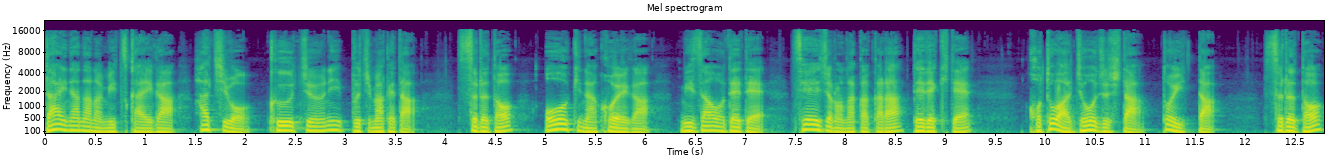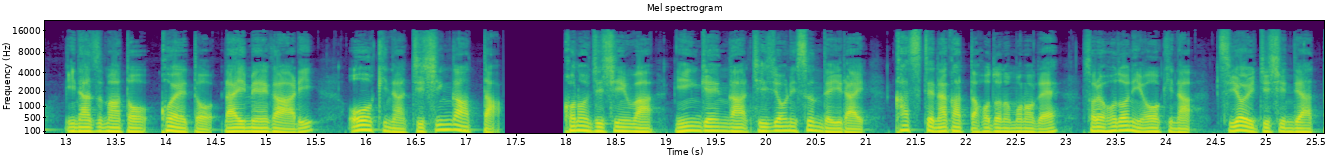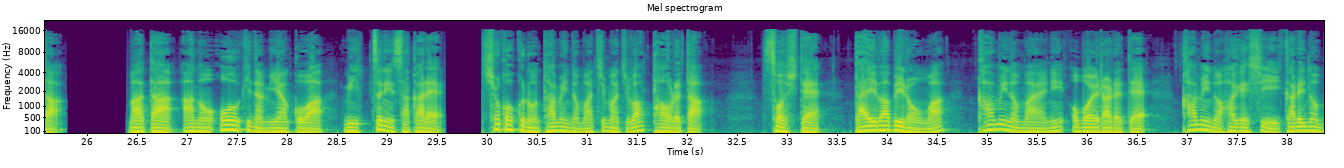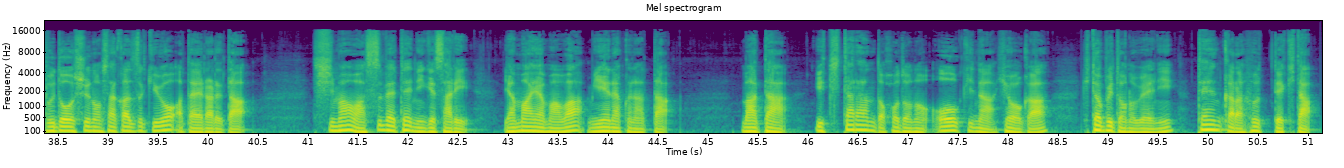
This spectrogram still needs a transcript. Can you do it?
第七の見つかいが鉢を空中にぶちまけた。すると大きな声が溝を出て聖女の中から出てきて、ことは成就したと言った。すると稲妻と声と雷鳴があり、大きな地震があった。この地震は人間が地上に住んで以来、かつてなかったほどのもので、それほどに大きな強い地震であった。また、あの大きな都は三つに裂かれ、諸国の民の町々は倒れた。そして、大バビロンは神の前に覚えられて、神の激しい怒りの葡萄酒の杯を与えられた。島はすべて逃げ去り、山々は見えなくなった。また、一タラントほどの大きな氷が人々の上に天から降ってきた。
